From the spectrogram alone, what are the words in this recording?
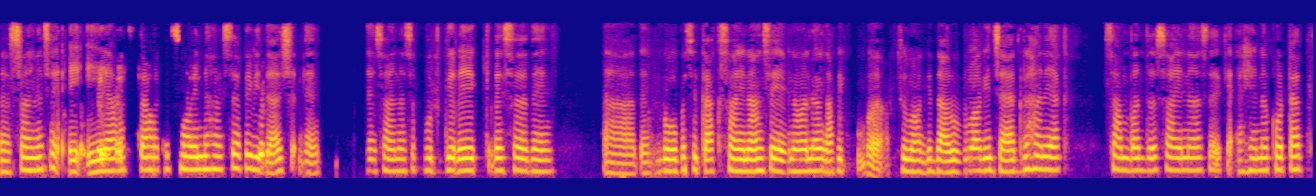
සයනස ඒ ඒ අවස්ථාවට සයනහස අපි විදර්ශ දැන් දැන් සයනස පුද්ගලයෙක් ලෙස දැන් දැන් ලෝභ සිතක් සයනස එනවා නම් අපි තුමාගේ දරුවාගේ ජයග්‍රහණයක් සම්බන්ධ සයනස එක ඇහෙනකොටත්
